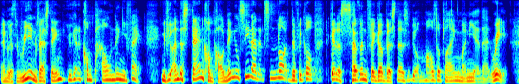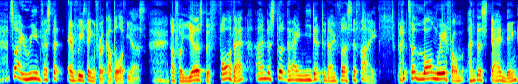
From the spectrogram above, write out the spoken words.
And with reinvesting, you get a compounding effect. And if you understand compounding, you'll see that it's not difficult to get a seven figure business if you're multiplying money at that rate. So I reinvested everything for a couple of years. Now, for years before that, I understood that I needed to diversify. But it's a long way from understanding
